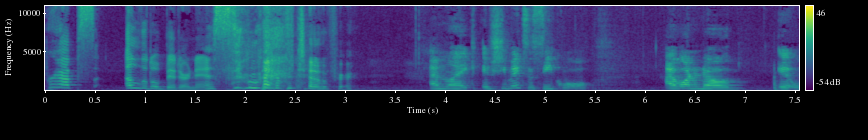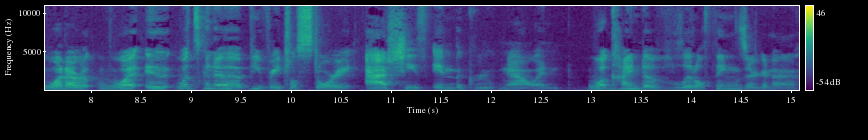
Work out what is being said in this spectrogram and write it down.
perhaps a little bitterness left over I'm like, if she makes a sequel, I want to know it. What are what is what's gonna be Rachel's story as she's in the group now, and what kind of little things are gonna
